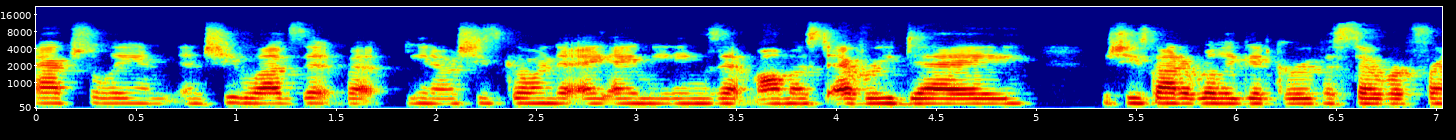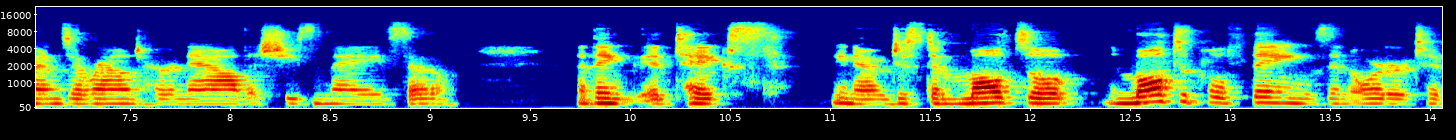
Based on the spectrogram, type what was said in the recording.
actually and, and she loves it but you know she's going to aa meetings at almost every day she's got a really good group of sober friends around her now that she's made so i think it takes you know just a multiple multiple things in order to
